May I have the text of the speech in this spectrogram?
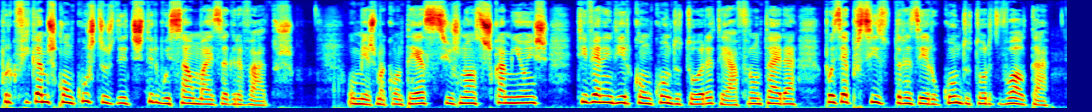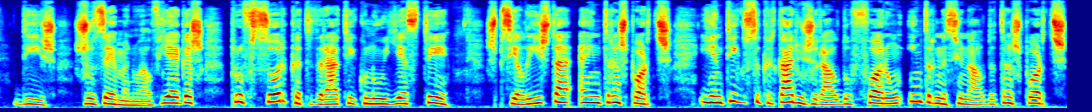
porque ficamos com custos de distribuição mais agravados. O mesmo acontece se os nossos caminhões tiverem de ir com o condutor até à fronteira, pois é preciso trazer o condutor de volta diz José Manuel Viegas, professor catedrático no IST, especialista em transportes e antigo secretário-geral do Fórum Internacional de Transportes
